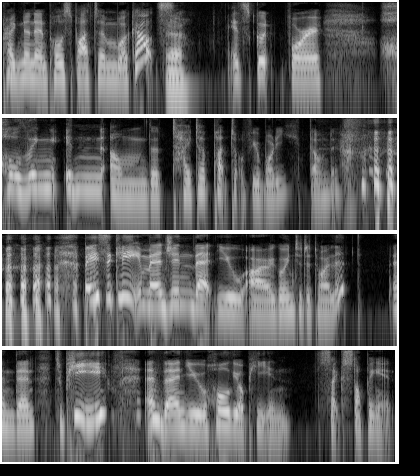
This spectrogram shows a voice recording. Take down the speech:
pregnant and postpartum workouts. Yeah. It's good for holding in um the tighter part of your body down there. Basically, imagine that you are going to the toilet and then to pee, and then you hold your pee in. It's like stopping it,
